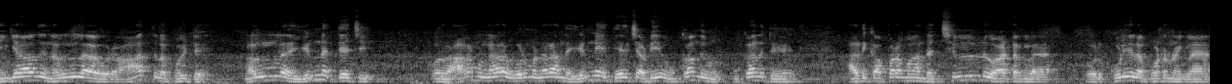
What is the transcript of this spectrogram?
எங்கேயாவது நல்ல ஒரு ஆற்றுல போயிட்டு நல்ல எண்ணெய் தேய்ச்சி ஒரு அரை மணி நேரம் ஒரு மணி நேரம் அந்த எண்ணெயை தேய்ச்சி அப்படியே உட்காந்து உட்காந்துட்டு அதுக்கப்புறமா அந்த சில்லு வாட்டரில் ஒரு குளியலை போட்டோன்னு வைங்களேன்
